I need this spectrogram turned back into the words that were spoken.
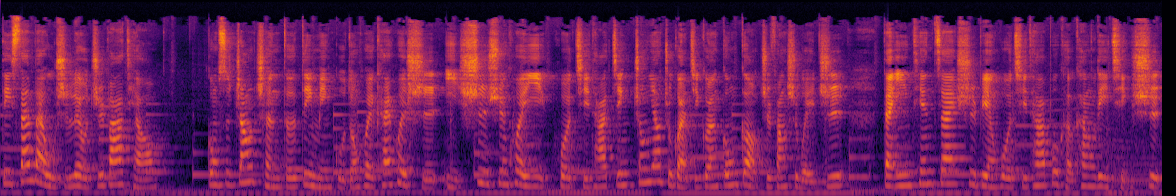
第三百五十六之八条。公司章程得定明股东会开会时以视讯会议或其他经中央主管机关公告之方式为之，但因天灾事变或其他不可抗力情事，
